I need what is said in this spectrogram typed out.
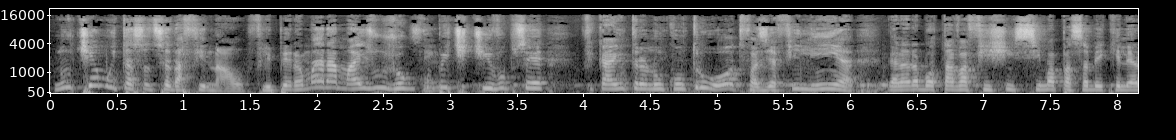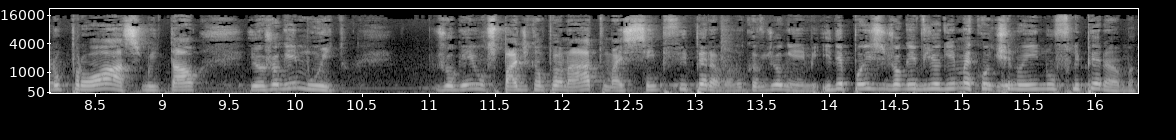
não tinha muito essa de você dar final. Fliperama era mais um jogo Sim. competitivo pra você ficar entrando um contra o outro, fazia filinha, a galera botava a ficha em cima para saber que ele era o próximo e tal. E eu joguei muito joguei uns par de campeonato, mas sempre fliperama, nunca videogame. E depois joguei videogame, mas continuei no fliperama.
